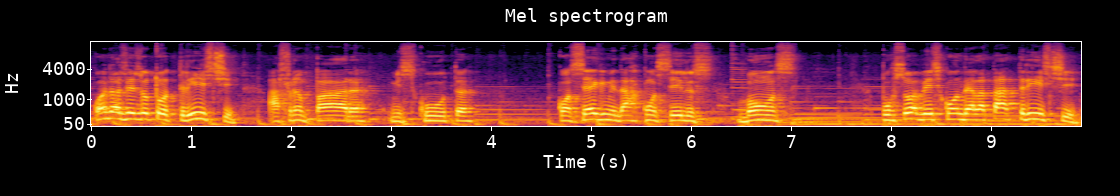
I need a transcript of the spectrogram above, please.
Quando às vezes eu tô triste, a Fran para, me escuta, consegue me dar conselhos bons. Por sua vez, quando ela tá triste,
